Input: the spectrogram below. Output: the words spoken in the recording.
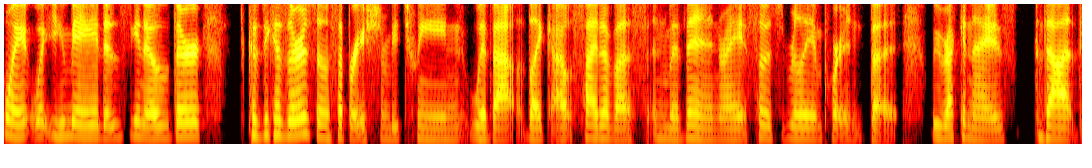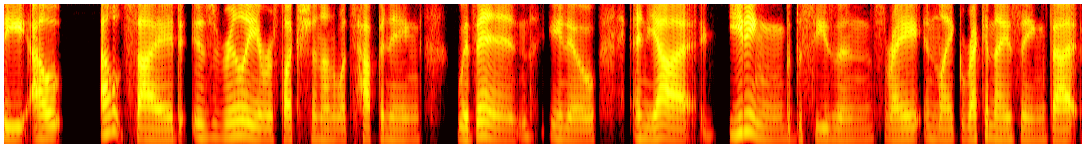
point what you made is you know there because because there is no separation between without like outside of us and within right? So it's really important that we recognize that the out outside is really a reflection on what's happening within you know? And yeah eating with the seasons right? And like recognizing that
